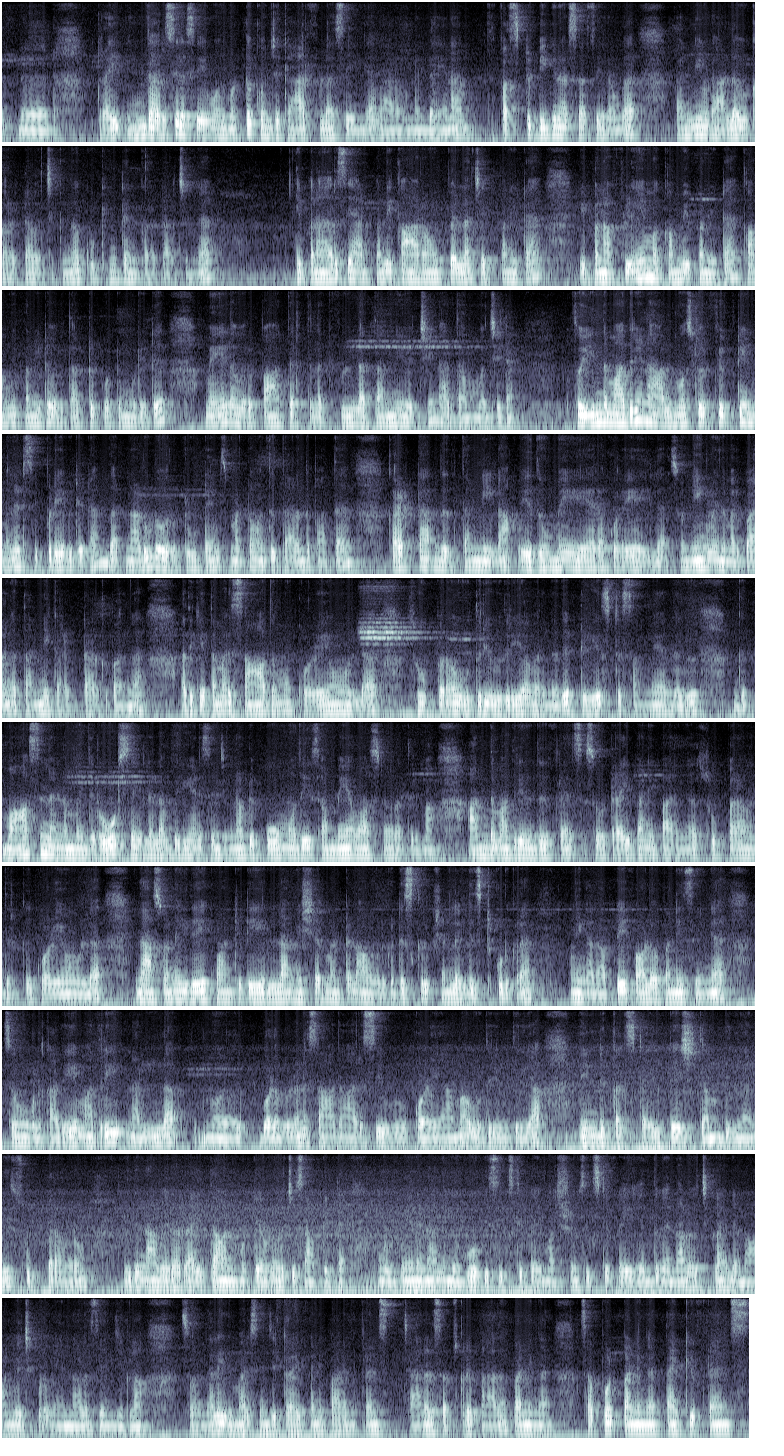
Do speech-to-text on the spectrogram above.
ட்ரை இந்த அரிசியில் செய்யும்போது மட்டும் கொஞ்சம் கேர்ஃபுல்லாக செய்யுங்க. வேறு ஒன்றும் இல்லை. ஏன்னா ஃபஸ்ட்டு பிகினர்ஸாக செய்கிறவங்க தண்ணியோட அளவு கரெக்டாக வச்சுக்கோங்க. குக்கிங் டைம் கரெக்டாக வச்சுங்க. இப்போ நான் அரிசி ஆட் பண்ணி காரம் உப்பு எல்லாம் செக் பண்ணிட்டேன். இப்போ நான் ஃப்ளேமை கம்மி பண்ணிட்டேன். கம்மி பண்ணிவிட்டு ஒரு தட்டு போட்டு மூடிட்டு மேலே ஒரு பாத்திரத்தில் ஃபுல்லாக தண்ணி வச்சு நான் தம் வச்சுட்டேன். ஸோ இந்த மாதிரி நான் ஆல்மோஸ்ட் ஒரு ஃபிஃப்டீன் மினிட்ஸ் இப்படியே விட்டுட்டேன். பட் நடுவில் ஒரு டூ டைம்ஸ் மட்டும் வந்து திறந்து பார்த்தேன். கரெக்டாக இருந்தது. தண்ணிலாம் எதுவுமே ஏற குறைய இல்லை. ஸோ நீங்களும் இந்த மாதிரி பாருங்கள் தண்ணி கரெக்டாக இருக்குது பாருங்கள் அதுக்கேற்ற மாதிரி சாதமும் குழையவும் இல்லை. சூப்பராக உதிரி உதிரியாக இருந்தது டேஸ்ட்டு செம்மையாக இருந்தது. வாசனை நம்ம இந்த ரோட் சைட்லலாம் பிரியாணி செஞ்சிங்கன்னா அப்படி போகும்போதே செம்மையாக வாசனை வரும் தெரியுமா? அந்த மாதிரி இருந்தது ஃப்ரெண்ட்ஸ் ஸோ ட்ரை பண்ணி பாருங்கள் சூப்பராக வந்திருக்கு. குழையும் இல்லை. நான் சொன்ன இதே குவான்டிட்டி எல்லா மெஷர்மெண்ட்டும் நான் உங்களுக்கு டிஸ்கிரிப்ஷனில் லிஸ்ட் கொடுக்குறேன். நீங்கள் அதை அப்படியே ஃபாலோ பண்ணி செய்யுங்க. ஸோ உங்களுக்கு அதே மாதிரி நல்லா பொல பொலன்னு சாதம் அரிசி குழையாமல் உதிரி உதிரியாக திண்டுக்கல் ஸ்டைல் வெஜ் தம் பிரியாணி சூப்பராக வரும். இது நான் வேறு ரைத்தான் முட்டையோட வச்சு சாப்பிட்டுட்டேன் உங்களுக்கு வேணும்னா நீங்கள் gobi sixty five mushroom sixty five எது வேணாலும் வச்சுக்கலாம். இல்லை நான்வெஜ் கூட வேணுனாலும் செஞ்சுக்கலாம். ஸோ அதனால் இது மாதிரி செஞ்சு ட்ரை பண்ணி பாருங்கள் ஃப்ரெண்ட்ஸ் சேனலை சப்ஸ்கிரைப் பண்ணாலும் பண்ணுங்கள் சப்போர்ட் பண்ணுங்கள் தேங்க்யூ ஃப்ரெண்ட்ஸ்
